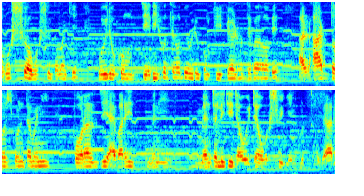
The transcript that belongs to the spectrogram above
অবশ্যই অবশ্যই তোমাকে ওই রকম জেদি হতে হবে ওই রকম প্রিপেয়ার হতে হবে। আর আট, দশ ঘণ্টা মানে পড়ার যে অ্যাভারেজ মানে মেন্টালিটিটা ওইটা অবশ্যই গেইন করতে হবে। আর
